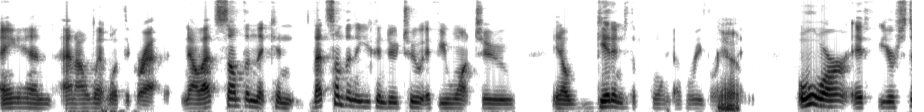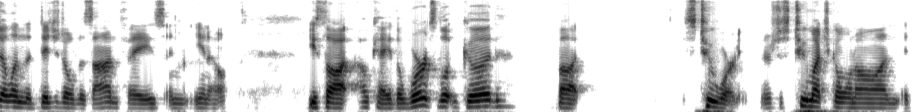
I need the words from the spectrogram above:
and and I went with the graphic. Now that's something that can that's something that you can do too if you want to, you know, get into the point of rebranding. Yeah. Or if you're still in the digital design phase and, you know, you thought, okay, the words look good, but it's too wordy. There's just too much going on. It,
